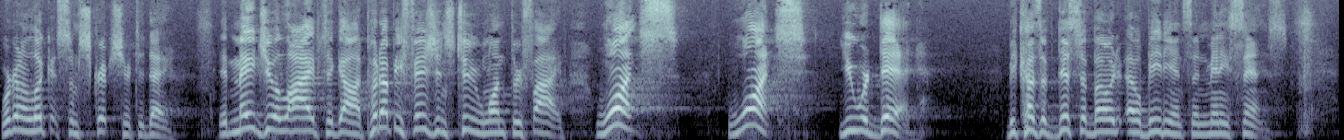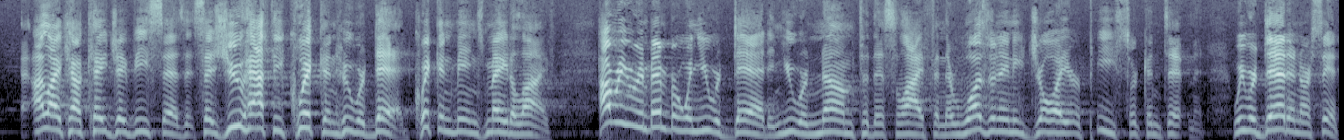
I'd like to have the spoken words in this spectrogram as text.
We're going to look at some scripture today. It made you alive to God. Put up Ephesians 2 1 through 5. Once, once you were dead because of disobedience and many sins. I like how KJV says it says, You hath he quickened who were dead. Quickened means made alive. How do you remember when you were dead and you were numb to this life and there wasn't any joy or peace or contentment? We were dead in our sin.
